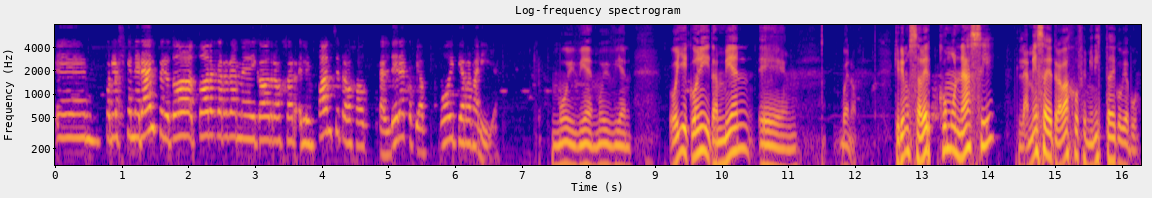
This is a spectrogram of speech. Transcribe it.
eh, por lo general, pero toda, toda la carrera me he dedicado a trabajar en la infancia, he trabajado en Caldera, Copiapó y Tierra Amarilla. Muy bien, muy bien. Oye, Connie, también, bueno, queremos saber cómo nace la mesa de trabajo feminista de Copiapó.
